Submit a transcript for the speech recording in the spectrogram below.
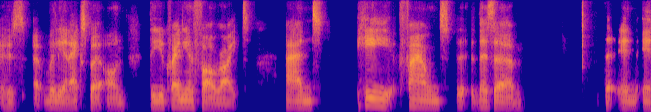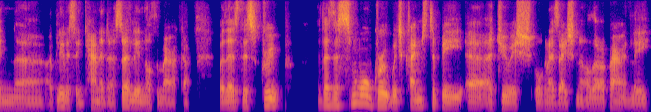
who's uh, really an expert on the ukrainian far right. And he found uh, there's a that in in uh, I believe it's in Canada, certainly in North America, but there's this group. There's a small group which claims to be a, a Jewish organization, although apparently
